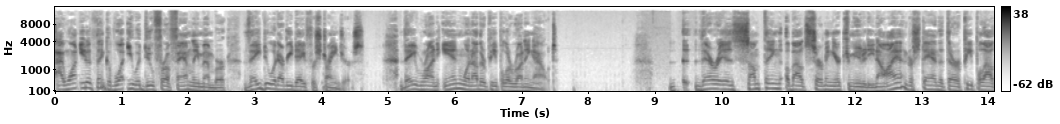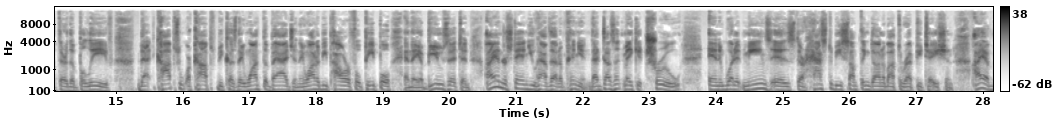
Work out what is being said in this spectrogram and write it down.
I want you to think of what you would do for a family member. They do it every day for strangers. They run in when other people are running out there is something about serving your community. Now, I understand that there are people out there that believe that cops are cops because they want the badge and they want to be powerful people and they abuse it. And I understand you have that opinion. That doesn't make it true. And what it means is there has to be something done about the reputation. I have,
